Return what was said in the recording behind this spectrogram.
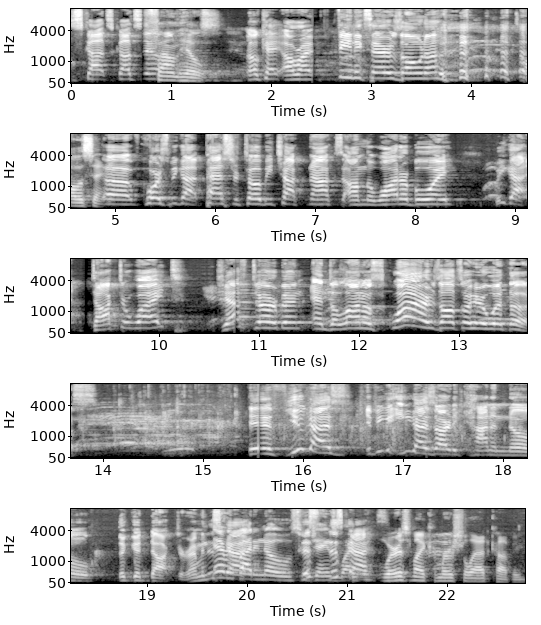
Scott, Scottsdale? Fountain Hills. Okay, all right. Phoenix, Arizona. It's all the same. Uh, of course, we got Pastor Toby Chuck Knox. I'm the water boy. We got Dr. White, Jeff Durbin, and Delano Squires also here with us. If you guys, if you, you guys already kind of know the good doctor. I mean, this Everybody guy, knows who this, James this White guy, is. Where's my commercial ad copy?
